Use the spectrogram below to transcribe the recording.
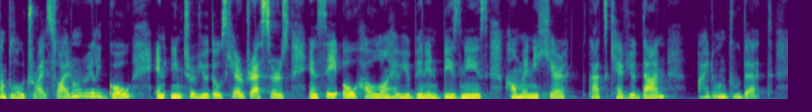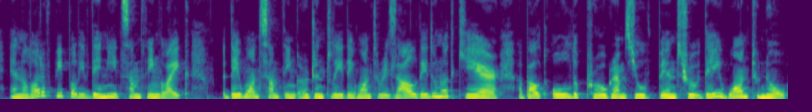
a blow dry. So I don't really go and interview those hairdressers and say, "Oh, how long have you been in business? How many haircuts have you done? I don't do that. And a lot of people, if they need something like they want something urgently, they want a result, they do not care about all the programs you've been through. They want to know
